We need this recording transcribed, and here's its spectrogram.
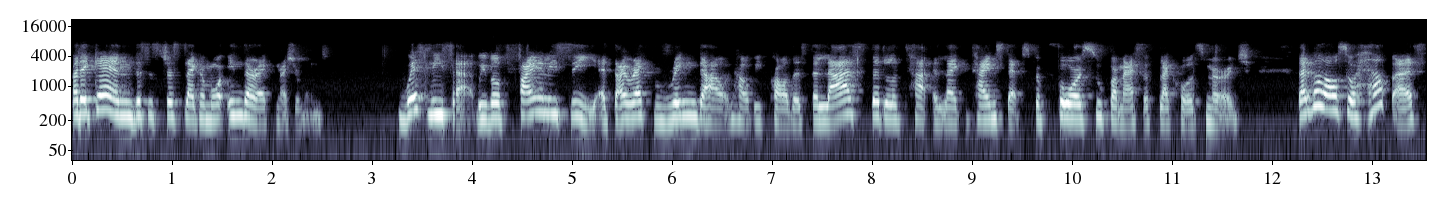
But again, this is just like a more indirect measurement with LISA, we will finally see a direct ring down, how we call this, the last little like time steps before supermassive black holes merge. That will also help us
